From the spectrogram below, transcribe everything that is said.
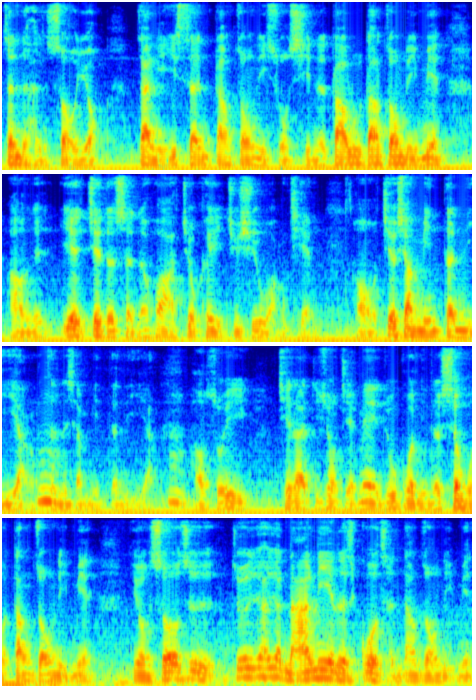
真的很受用，在你一生当中，你所行的道路当中里面，啊，越借着神的话，就可以继续往前。哦，就像明灯一样，真的像明灯一样。嗯，好，所以亲爱弟兄姐妹，如果你的生活当中里面有时候是就是要要拿捏的过程当中里面，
